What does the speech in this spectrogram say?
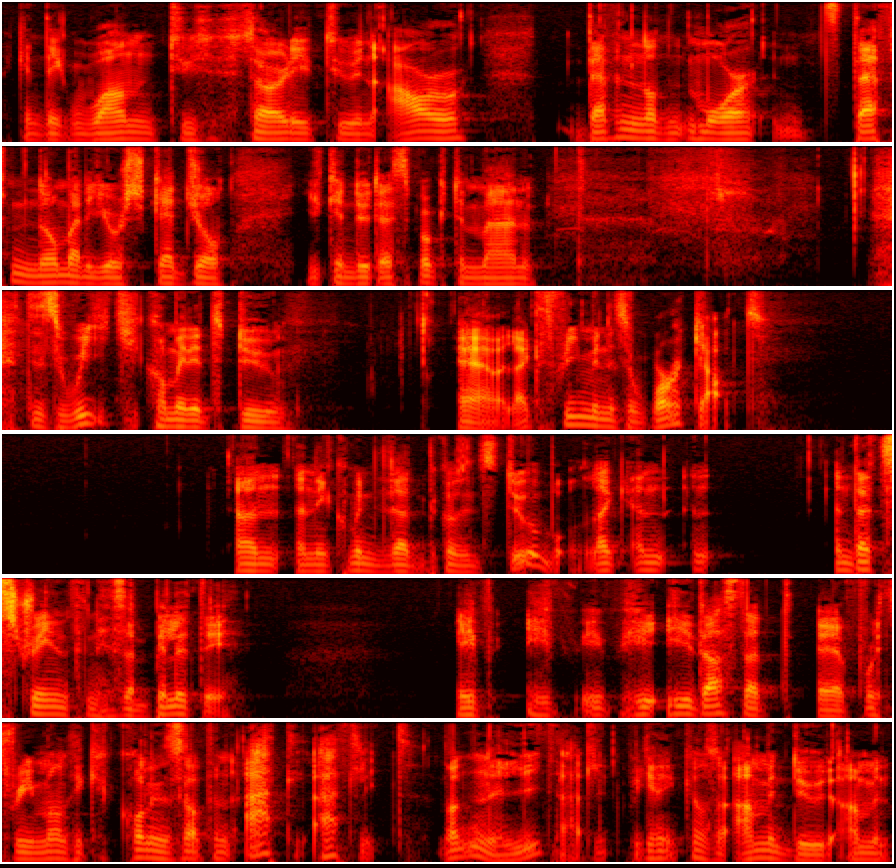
it can take one to 30 to an hour, definitely not more. It's definitely no matter your schedule, you can do it. I spoke to man this week, he committed to do uh, like three minutes of workout. And, and he committed that because it's doable. Like and, and and that strengthens his ability if if if he, he does that uh, for three months, he can call himself an athlete, not an elite athlete. Because He can say, "I'm a dude. I'm an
